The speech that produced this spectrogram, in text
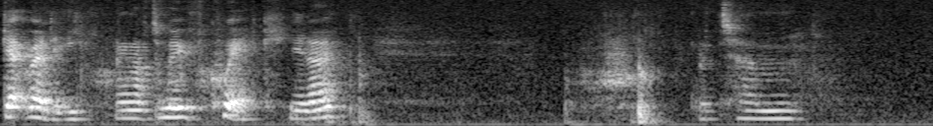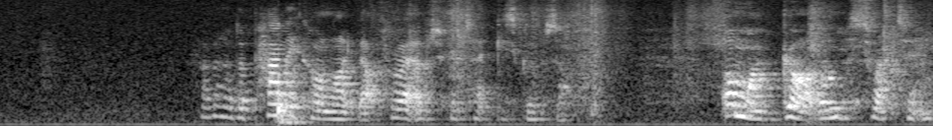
get ready, I'm gonna have to move quick, you know. But um, I haven't had a panic on like that for it. I'm just gonna take his gloves off. Oh my god, I'm sweating.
